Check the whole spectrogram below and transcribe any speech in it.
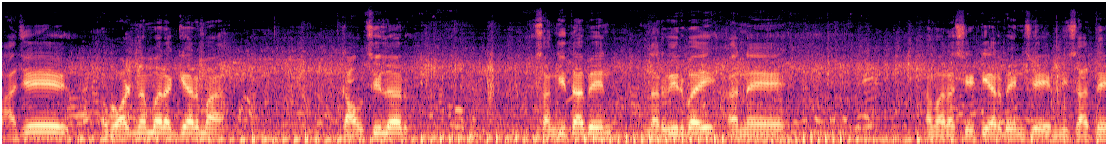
આજે વોર્ડ નંબર અગિયારમાં કાઉન્સિલર સંગીતાબેન નરવીરભાઈ અને અમારા શેટિયારબેન છે એમની સાથે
